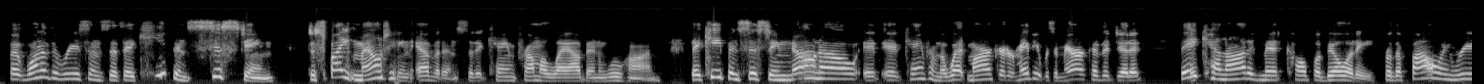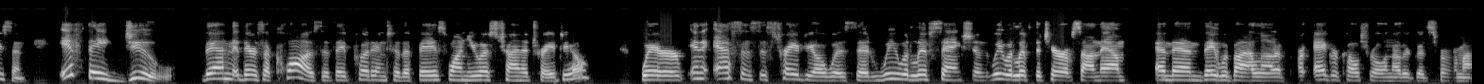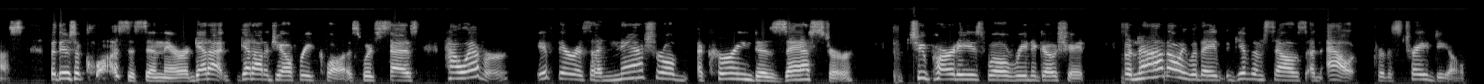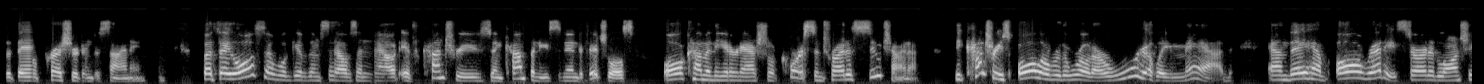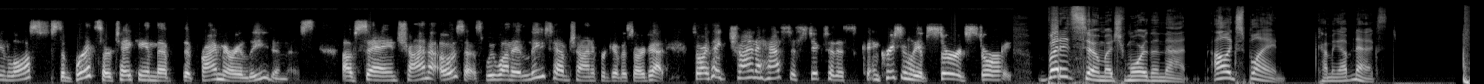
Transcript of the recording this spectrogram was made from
But one of the reasons that they keep insisting, despite mounting evidence that it came from a lab in Wuhan, they keep insisting, no, no, it, it came from the wet market, or maybe it was America that did it they cannot admit culpability for the following reason. If they do, then there's a clause that they put into the phase one US China trade deal where, in essence, this trade deal was that we would lift sanctions, we would lift the tariffs on them, and then they would buy a lot of agricultural and other goods from us. But there's a clause that's in there, a get out, get out of jail free clause, which says, however, if there is a natural occurring disaster, the two parties will renegotiate. So not only would they give themselves an out for this trade deal that they were pressured into signing, but they also will give themselves an out if countries and companies and individuals all come in the international course and try to sue China. The countries all over the world are really mad and they have already started launching lawsuits. The Brits are taking the, the primary lead in this of saying China owes us. We want to at least have China forgive us our debt. So I think China has to stick to this increasingly absurd story. But it's so much more than that. I'll explain coming up next.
